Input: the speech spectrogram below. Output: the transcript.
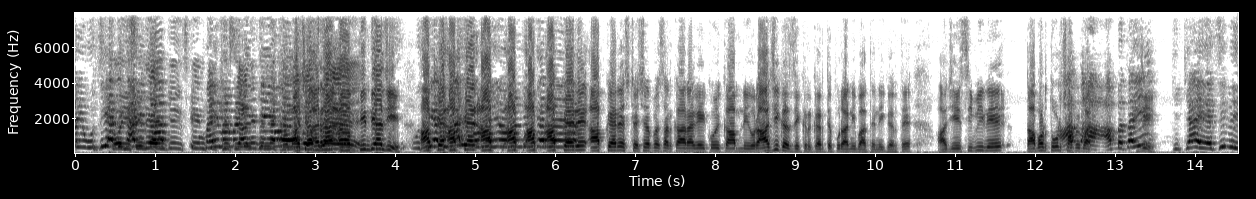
तो इसीलिए इनकी इसकी अच्छा दीनदयाल जी आप आप आप आप कह रहे आप कह रहे स्टेशन पर सरकार आ लगे कोई काम नहीं। और आज ही का ज़िक्र करते पुरानी बातें नहीं करते। आज एसीबी ने ताबड़तोड़ छापेमारी। आप बताइए कि क्या एसीबी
